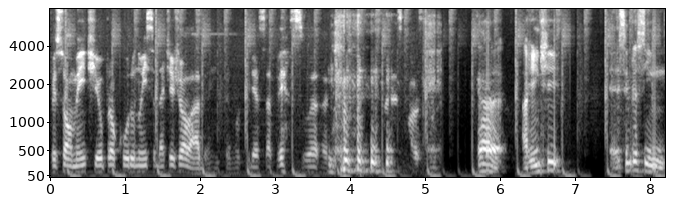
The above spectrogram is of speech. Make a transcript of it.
pessoalmente, eu procuro no Insta da Tijolada, então eu queria saber a sua resposta. Cara, a gente é sempre assim.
